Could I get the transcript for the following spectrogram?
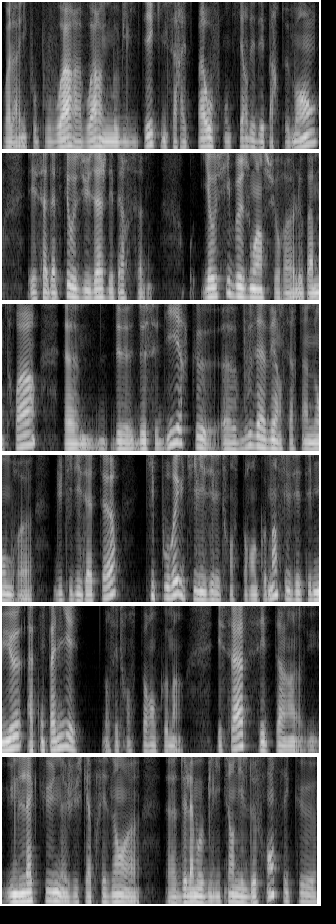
Voilà, il faut pouvoir avoir une mobilité qui ne s'arrête pas aux frontières des départements et s'adapter aux usages des personnes. Il y a aussi besoin sur euh, le PAM 3 euh, de, de se dire que vous avez un certain nombre d'utilisateurs qui pourraient utiliser les transports en commun s'ils étaient mieux accompagnés dans ces transports en commun. Et ça, c'est un- une lacune jusqu'à présent euh, euh, de la mobilité en Ile-de-France, c'est que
